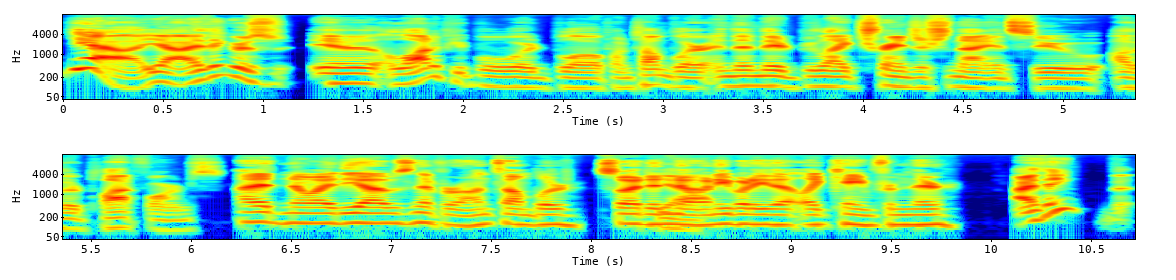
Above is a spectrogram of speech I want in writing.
yeah, yeah. I think it was it, a lot of people would blow up on Tumblr, and then they'd be like transition that into other platforms. I had no idea. I was never on Tumblr, so I didn't know anybody that like came from there. I think that,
